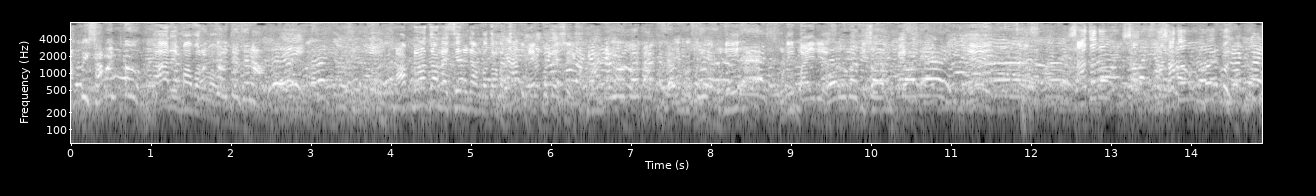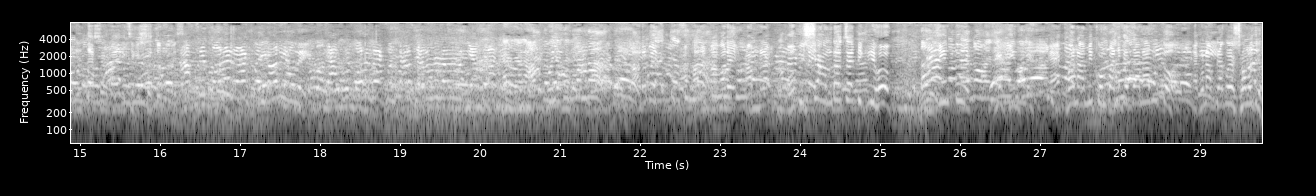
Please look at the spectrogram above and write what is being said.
আপনি সামান্য আরে বাবা চলতেছে না। আপনারা জানাইছেন এটা আমরা জানাচ্ছি। এক কথায় শেষ। উনি উনি বাইরে আছেন। দেশের বাইরে চিকিৎসার জন্য আপনি বলেন তাহলেই হবে আপনি বলেন রাখবেন কারণ জানানো না আপনি মুসলমান না? আরে ভাই, বাবারে, আমরা অবশ্যই আমরা চাই বিক্রি হোক। কিন্তু এখন আমি কোম্পানিকে জানাব তো। এখন আপনাকে সময় দিই।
